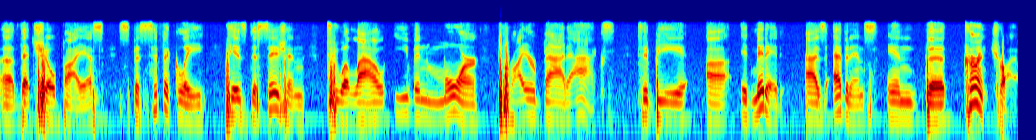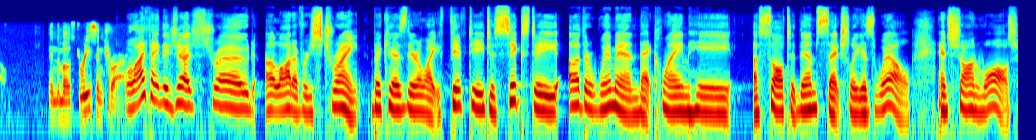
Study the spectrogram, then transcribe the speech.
uh, that show bias, specifically his decision to allow even more prior bad acts to be uh, admitted as evidence in the current trial, in the most recent trial. Well, I think the judge showed a lot of restraint because there are like 50 to 60 other women that claim he assaulted them sexually as well. And Sean Walsh,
